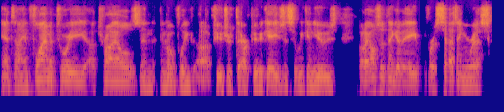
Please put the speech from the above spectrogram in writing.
anti-inflammatory uh, trials and, and hopefully uh, future therapeutic agents that we can use. But I also think of A for assessing risk.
